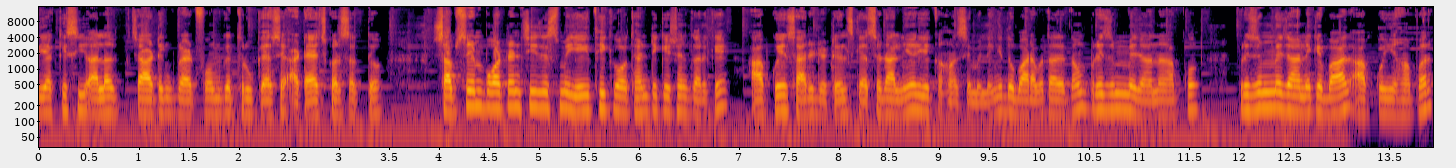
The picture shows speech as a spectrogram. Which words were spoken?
या किसी अलग चार्टिंग प्लेटफॉर्म के थ्रू कैसे अटैच कर सकते हो। सबसे इंपॉर्टेंट चीज़ इसमें यही थी कि ऑथेंटिकेशन करके आपको ये सारी डिटेल्स कैसे डालनी है और ये कहाँ से मिलेंगी। दोबारा बता देता हूँ, प्रिज्म में जाना है आपको। प्रिज्म में जाने के बाद आपको यहाँ पर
